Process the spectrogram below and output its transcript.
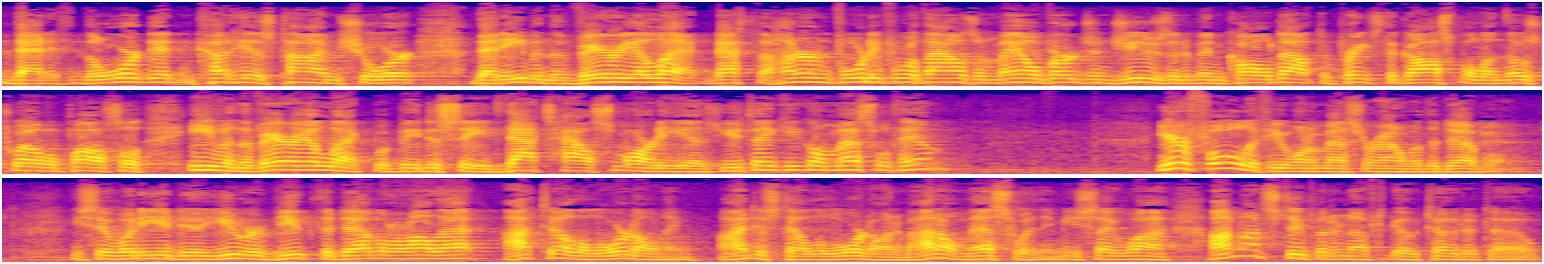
that if the Lord didn't cut his time short, that even the very elect, that's the 144,000 male virgin Jews that have been called out to preach the gospel and those 12 apostles, even the very elect would be deceived. That's how smart he is. You think you're going to mess with him? You're a fool if you want to mess around with the devil. You say, What do you do? You rebuke the devil and all that? I tell the Lord on him. I just tell the Lord on him. I don't mess with him. You say, Why? I'm not stupid enough to go toe to toe.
